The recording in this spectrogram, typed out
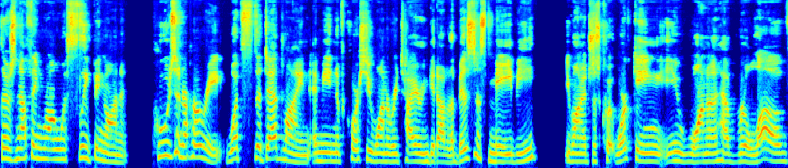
There's nothing wrong with sleeping on it. Who's in a hurry? What's the deadline? I mean, of course, you want to retire and get out of the business, maybe. You want to just quit working. You want to have real love.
